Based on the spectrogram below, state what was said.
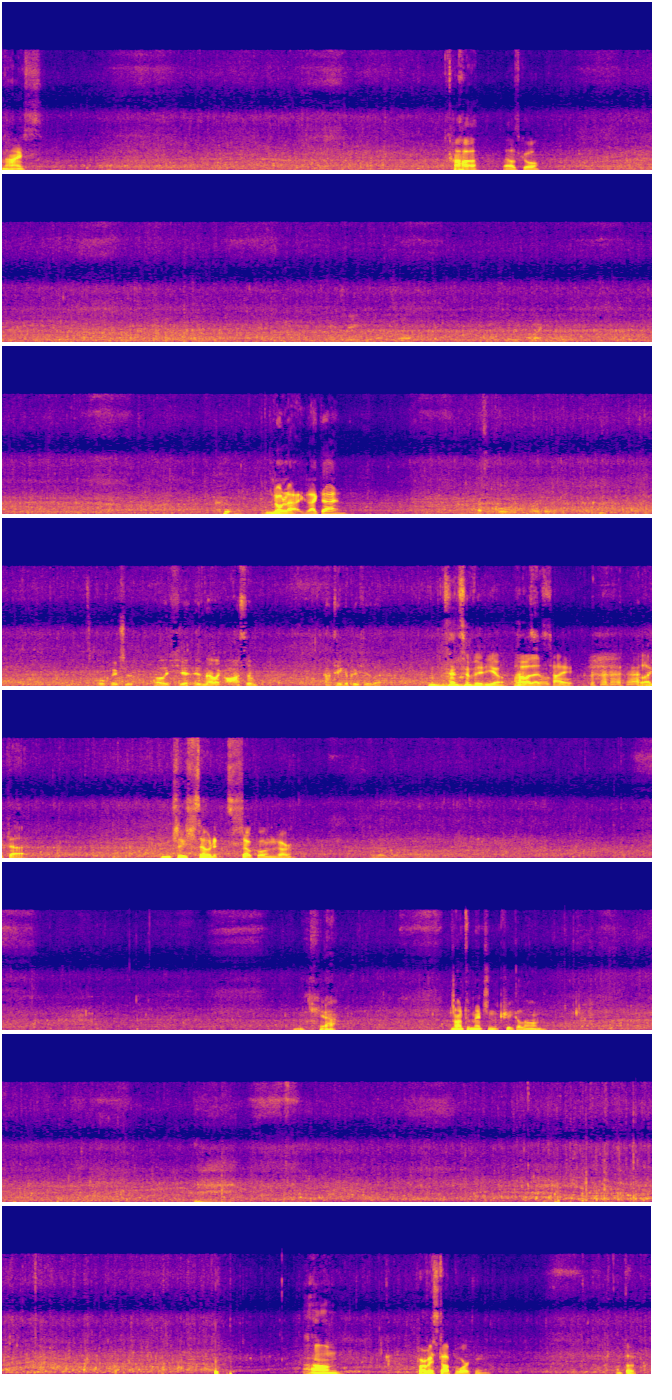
Nice. Haha, that was cool. Lola, you like that? That's a cool one. Cool picture. Holy shit. Isn't that like awesome? I'll take a picture of that. that's a video. oh, that's so tight. cool. I like that. Actually, so so cool in the dark. Yeah. Not to mention the creek alone. Um, part of it stopped working. What the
